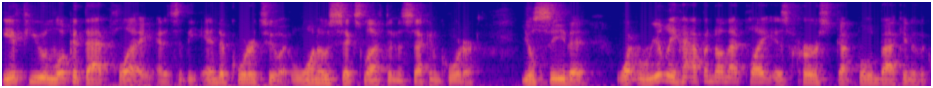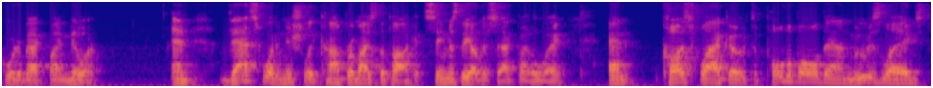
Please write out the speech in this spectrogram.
If you look at that play, and it's at the end of quarter two at 106 left in the second quarter, you'll see that what really happened on that play is Hurst got bowled back into the quarterback by Miller. And that's what initially compromised the pocket, same as the other sack, by the way. And caused Flacco to pull the ball down, move his legs,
